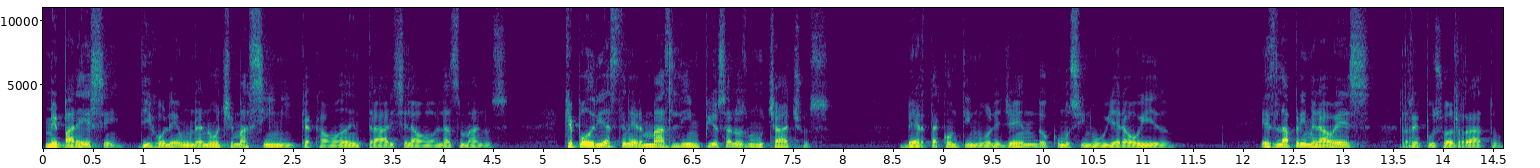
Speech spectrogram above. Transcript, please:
Me parece, díjole una noche Mazzini, que acababa de entrar y se lavaba las manos, que podrías tener más limpios a los muchachos. Berta continuó leyendo como si no hubiera oído. Es la primera vez, repuso al rato,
